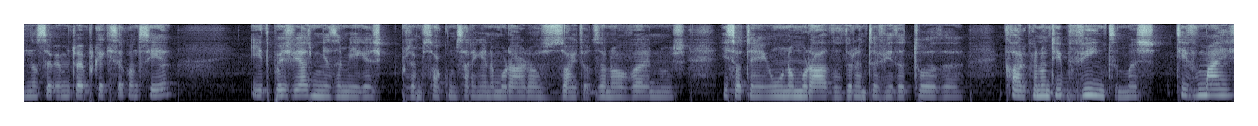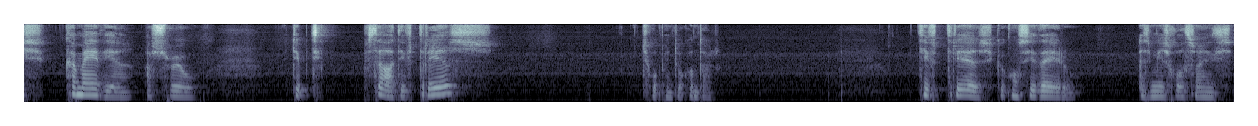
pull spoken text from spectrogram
não sabia muito bem porque é que isso acontecia. E depois vi as minhas amigas, por exemplo, só começarem a namorar aos 18 ou 19 anos e só têm um namorado durante a vida toda. Claro que eu não tive 20, mas tive mais que a média, acho eu. Tipo, sei lá, tive 3. Desculpem, estou a contar. Tive 3 que eu considero as minhas relações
